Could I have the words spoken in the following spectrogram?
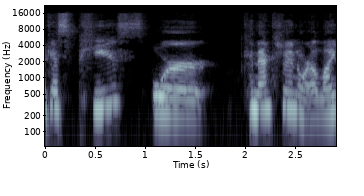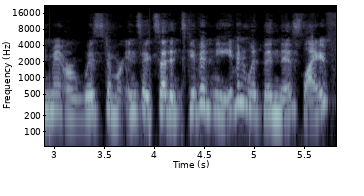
guess peace or connection or alignment or wisdom or insights that it's given me, even within this life,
